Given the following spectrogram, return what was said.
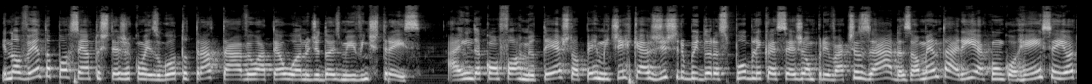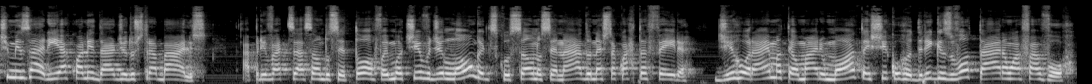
e 90% esteja com esgoto tratável até o ano de 2023. Ainda conforme o texto, ao permitir que as distribuidoras públicas sejam privatizadas, aumentaria a concorrência e otimizaria a qualidade dos trabalhos. A privatização do setor foi motivo de longa discussão no Senado nesta quarta-feira. De Roraima, Telmário Mota e Chico Rodrigues votaram a favor.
